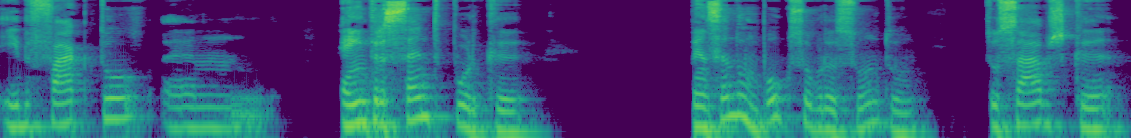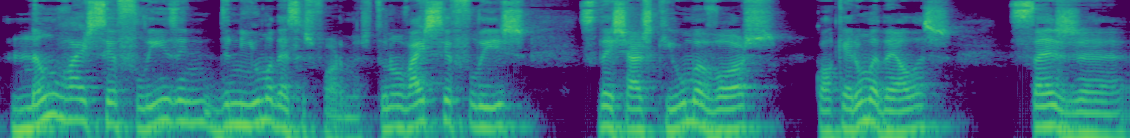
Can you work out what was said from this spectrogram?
e de facto hum, é interessante porque, pensando um pouco sobre o assunto, tu sabes que não vais ser feliz de nenhuma dessas formas. Tu não vais ser feliz se deixares que uma voz, qualquer uma delas, seja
